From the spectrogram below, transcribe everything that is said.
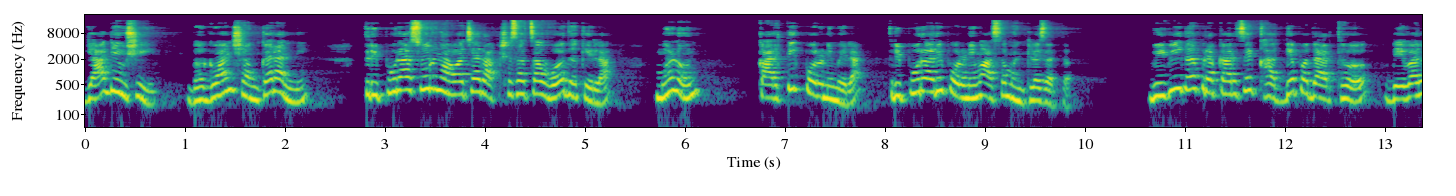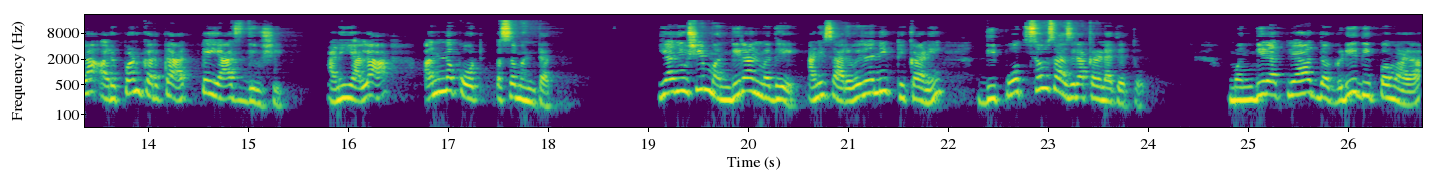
या दिवशी भगवान शंकरांनी त्रिपुरासूर नावाच्या राक्षसाचा वध केला म्हणून कार्तिक पौर्णिमेला त्रिपुरारी पौर्णिमा असं म्हटलं जातं. विविध प्रकारचे खाद्यपदार्थ देवाला अर्पण करतात ते याच दिवशी. आणि याला अन्नकोट असं म्हणतात. या दिवशी मंदिरांमध्ये आणि सार्वजनिक ठिकाणी दीपोत्सव साजरा करण्यात येतो. मंदिरातल्या दगडी दीपमाळा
